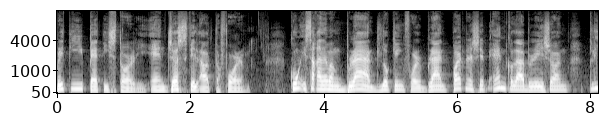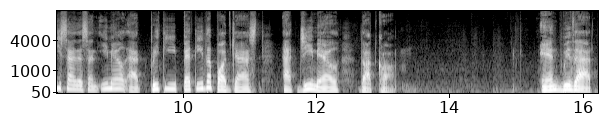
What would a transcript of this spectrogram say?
prettypettystory and just fill out the form. Kung isa ka namang brand looking for brand partnership and collaboration, please send us an email at prettypettythepodcast at gmail.com. And with that,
